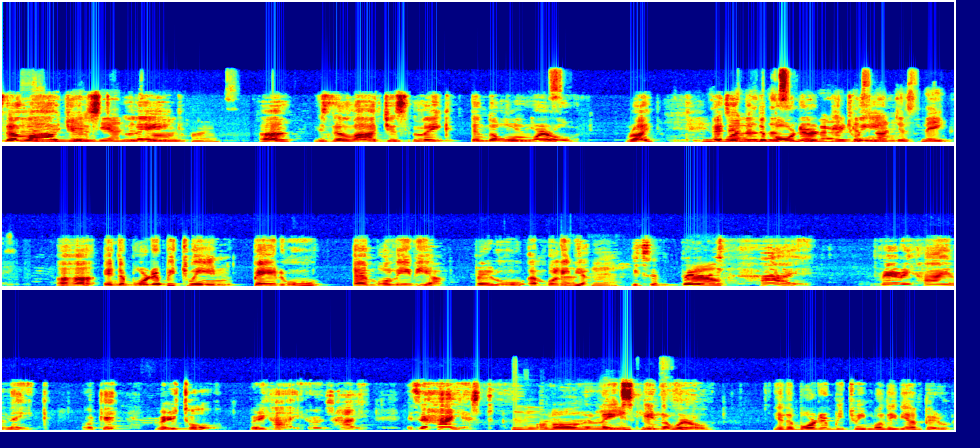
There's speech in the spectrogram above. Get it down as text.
the and largest the lake, Mountains. huh? It's the largest lake in the whole world, right? It's It's one in of the the border between, largest lakes. uh-huh, in the border between Peru and Bolivia. Peru and Bolivia. Okay. It's a very Wow. high, very high lake, okay? Very tall, very high. It's high. It's the highest of all the Mm, lakes in the world, in the border between Bolivia and Peru.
